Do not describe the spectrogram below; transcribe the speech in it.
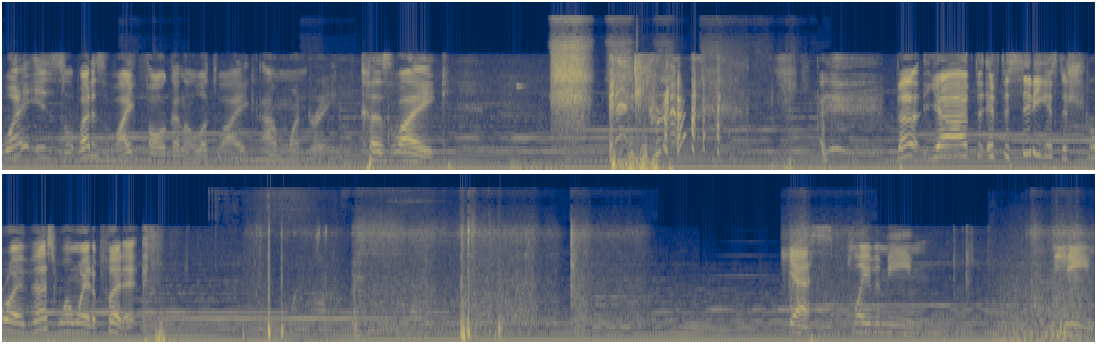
what is what is Lightfall gonna look like? I'm wondering, cause like. that yeah, if the, if the city gets destroyed, that's one way to put it. yes, play the meme. Meme.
